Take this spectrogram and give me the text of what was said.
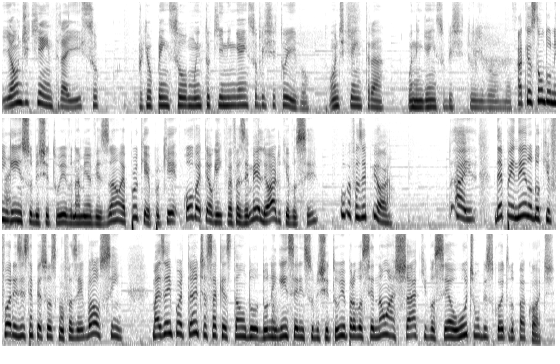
E, e onde que entra isso? Porque eu penso muito que ninguém é insubstituível. Onde que entra o ninguém insubstituível nessa A questão do ninguém insubstituível, na minha visão, é por quê? Porque ou vai ter alguém que vai fazer melhor do que você, ou vai fazer pior. Aí, dependendo do que for, existem pessoas que vão fazer igual, sim. Mas é importante essa questão do, do ninguém ser insubstituível para você não achar que você é o último biscoito do pacote.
